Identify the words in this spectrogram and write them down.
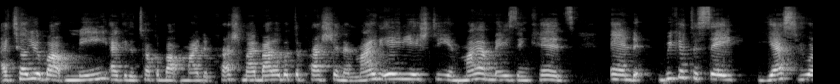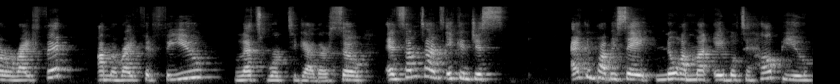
I tell you about me. I get to talk about my depression, my battle with depression, and my ADHD and my amazing kids. And we get to say, yes, you are a right fit. I'm a right fit for you. Let's work together. So, and sometimes it can just I can probably say, no, I'm not able to help you,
